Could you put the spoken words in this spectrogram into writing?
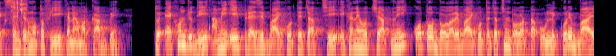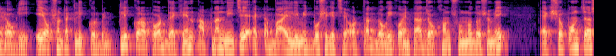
এক সেন্টের মতো ফি এখানে আমার কাটবে। তো এখন যদি আমি এই প্রাইজে বাই করতে চাচ্ছি, এখানে হচ্ছে আপনি কত ডলারে বাই করতে চাচ্ছেন ডলারটা উল্লেখ করে বাই ডগি এই অপশনটা ক্লিক করবেন। ক্লিক করার পর দেখেন আপনার নিচে একটা বাই লিমিট বসে গেছে। অর্থাৎ ডগি কয়েনটা যখন শূন্য দশমিক একশো পঞ্চাশ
